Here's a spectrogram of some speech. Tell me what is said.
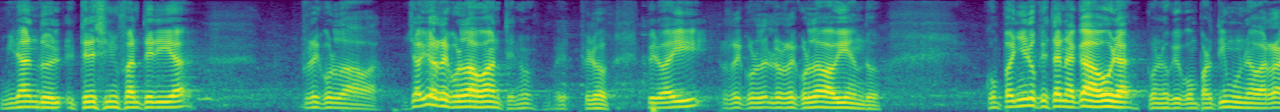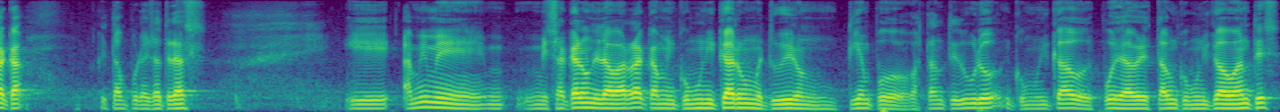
mirando el, 13 Infantería, recordaba. Ya había recordado antes, ¿no? Pero, pero ahí lo recordaba viendo. Compañeros que están acá ahora, con los que compartimos una barraca, que están por allá atrás, y a mí me, me, sacaron de la barraca, me incomunicaron, me tuvieron un tiempo bastante duro, incomunicado después de haber estado incomunicado antes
